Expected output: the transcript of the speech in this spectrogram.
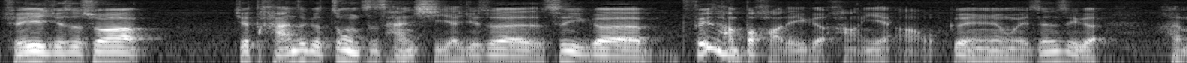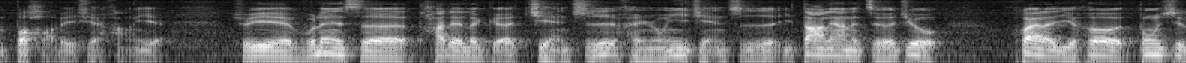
所以就是说，就谈这个重资产企业，就是是一个非常不好的一个行业啊。我个人认为，真是一个很不好的一些行业。所以无论是它的那个减值很容易减值，大量的折旧，坏了以后东西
